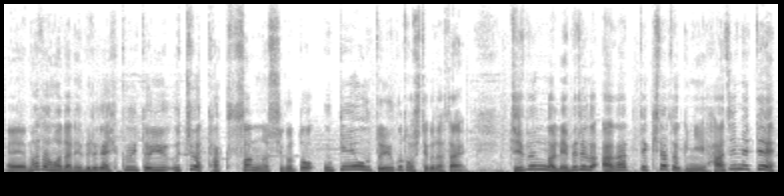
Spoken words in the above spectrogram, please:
えー、まだまだレベルが低いといううちはたくさんの仕事を請け負うということをしてください。自分がレベルが上がってきた時に初めて、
